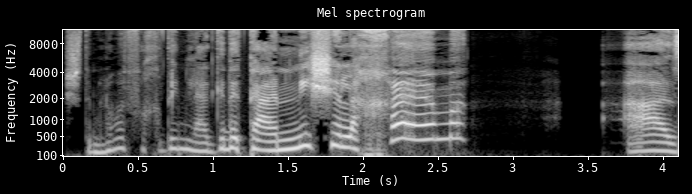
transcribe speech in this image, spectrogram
כשאתם לא מפחדים להגיד את האני שלכם, אז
